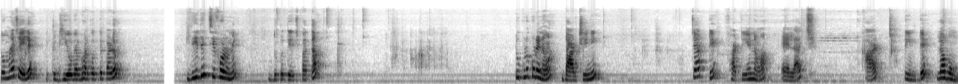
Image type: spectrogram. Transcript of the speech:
তোমরা চাইলে একটু ঘিও ব্যবহার করতে পারো। দিয়ে দিচ্ছি ফোড়নে দুটো তেজপাতা। টুকরো করে নেওয়া দারচিনি। চারটে ফাটিয়ে নেওয়া এলাচ। আর তিনটে লবঙ্গ।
